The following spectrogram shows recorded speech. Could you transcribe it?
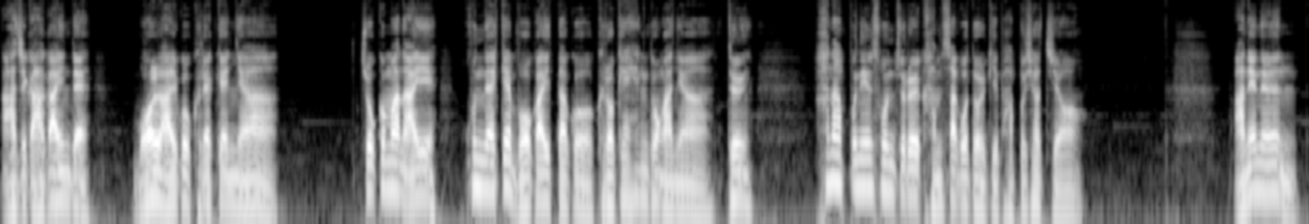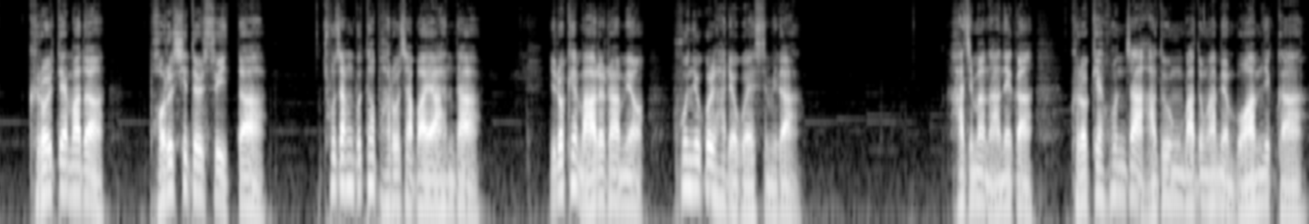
아직 아가인데 뭘 알고 그랬겠냐. 조그만 아이 혼낼 게 뭐가 있다고 그렇게 행동하냐 등 하나뿐인 손주를 감싸고 돌기 바쁘셨지요. 아내는 그럴 때마다 버릇이 될 수 있다. 초장부터 바로 잡아야 한다. 이렇게 말을 하며 훈육을 하려고 했습니다. 하지만 아내가 그렇게 혼자 아둥바둥하면 뭐합니까?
